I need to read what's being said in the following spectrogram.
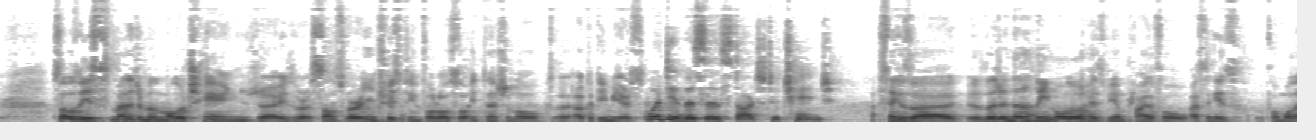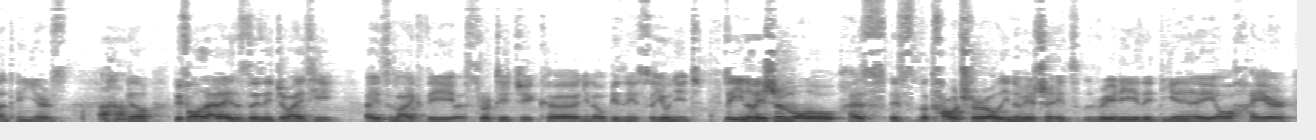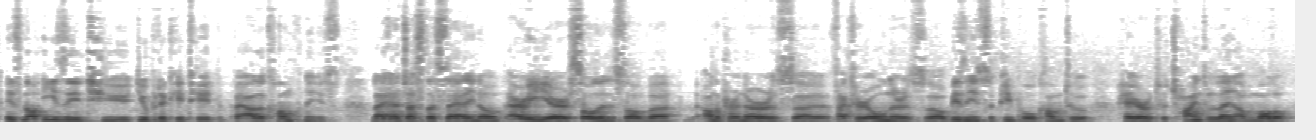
So this management model change uh, is sounds very interesting for lots of international uh, academias. When did this uh, start to change? I think the the Rendan model has been applied for I think it's for more than ten years. Uh-huh. You know, before that is the It's like the strategic, uh, you know, business unit. The innovation model has is the culture of innovation. It's really the DNA of Haier. It's not easy to duplicate it by other companies. Like I just said, you know, every year thousands of uh, entrepreneurs, uh, factory owners, or business people come to here to trying to learn our model.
